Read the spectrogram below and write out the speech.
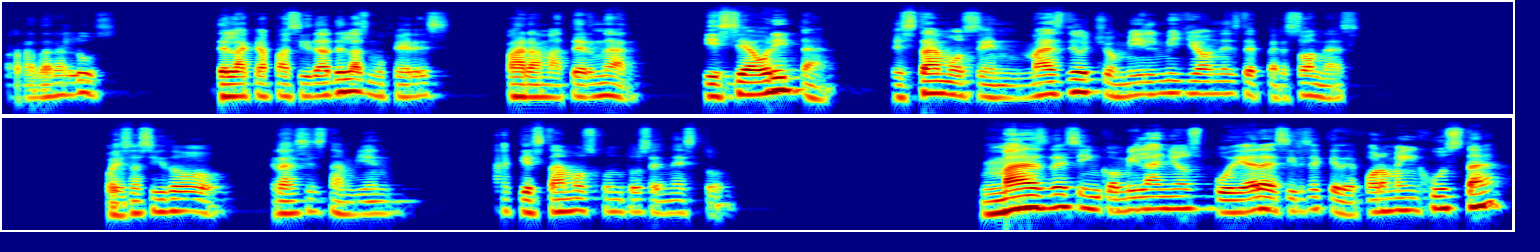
para dar a luz de la capacidad de las mujeres para maternar. Y si ahorita estamos en más de 8 mil millones de personas, pues ha sido gracias también a que estamos juntos en esto. Más de 5 mil años pudiera decirse que de forma injusta,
